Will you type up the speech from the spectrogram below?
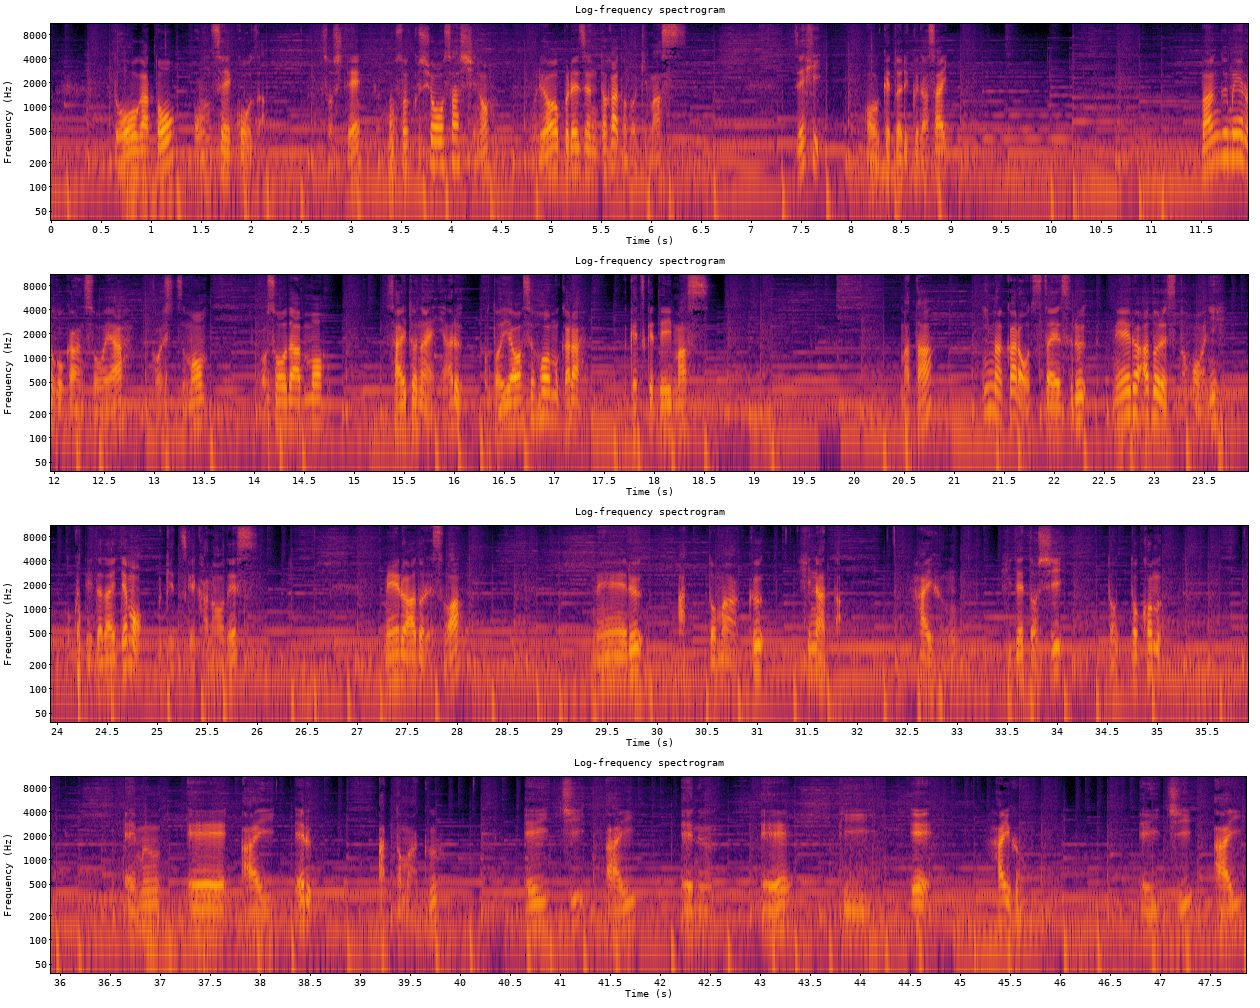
動画と音声講座そして補足小冊子の無料プレゼントが届きます。是非お受け取りください。番組へのご感想やご質問ご相談もサイト内にあるお問い合わせフォームから受け付けています。また今からお伝えするメールアドレスの方に送っていただいても受付可能です。メールアドレスはメールアットマークひなたハイフンひでとし .com mail アットマーク hinata ハイフン hibe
